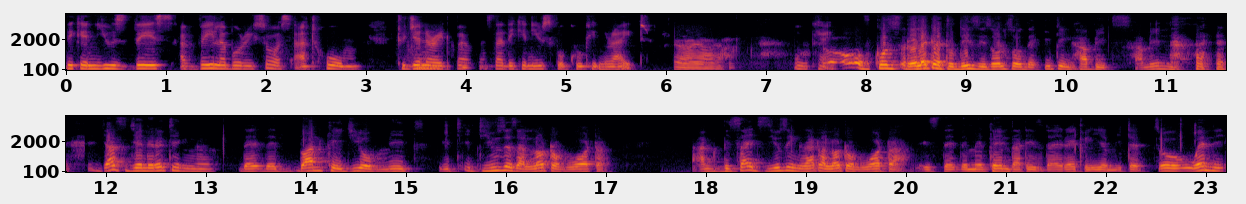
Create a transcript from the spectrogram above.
they can use this available resource at home to generate biogas that they can use for cooking, right? Yeah, yeah, yeah. Okay. Of course, related to this is also the eating habits. I mean, just generating uh, the, the one kg of meat, it, it uses a lot of water. And besides using that a lot of water is the, the methane that is directly emitted. So when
